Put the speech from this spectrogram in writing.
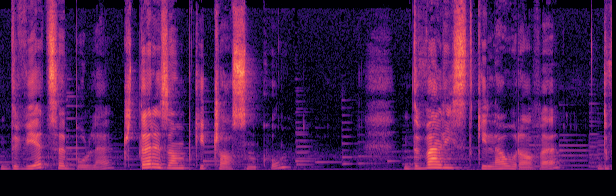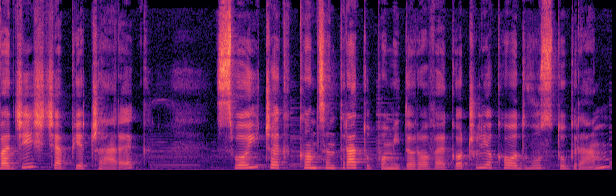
dwie cebule, 4 ząbki czosnku, dwa listki laurowe, 20 pieczarek, słoiczek koncentratu pomidorowego, czyli około 200 gram,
